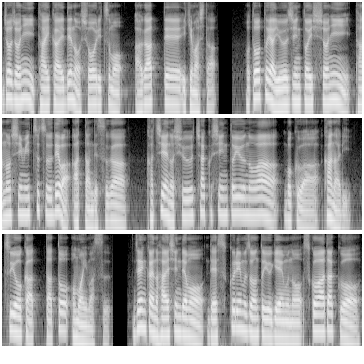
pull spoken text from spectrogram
徐々に大会での勝率も上がっていきました。弟や友人と一緒に楽しみつつではあったんですが、勝ちへの執着心というのは僕はかなり強かったと思います。前回の配信でもデスクリムゾンというゲームのスコアアタックを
